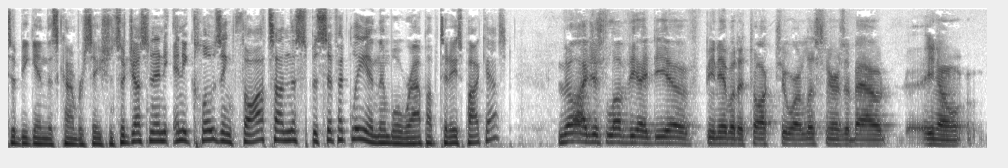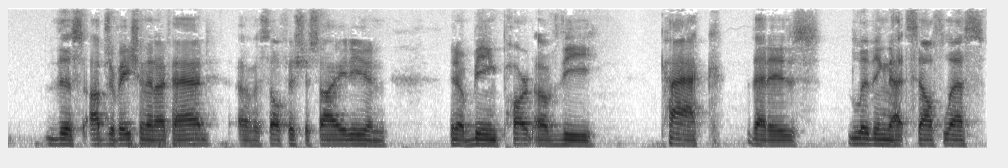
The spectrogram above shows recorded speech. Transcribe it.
to begin this conversation. So, Justin, any, any closing thoughts on this specifically, and then we'll wrap up today's podcast? No, I just love the idea of being able to talk to our listeners about, you know, this observation that I've had of a selfish society and, you know, being part of the pack that is living that selfless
